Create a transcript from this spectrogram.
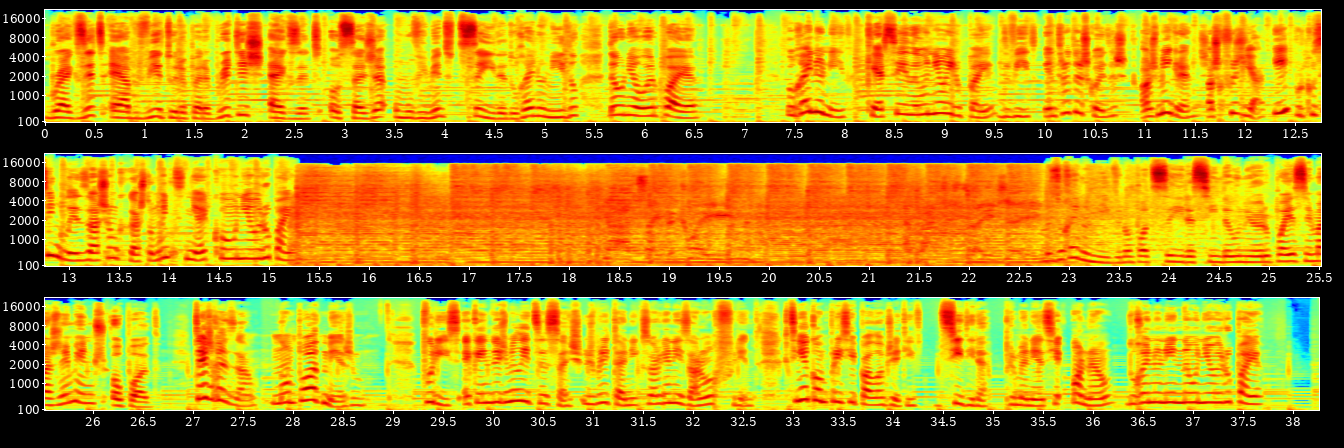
Brexit é a abreviatura para British Exit, ou seja, o movimento de saída do Reino Unido da União Europeia. O Reino Unido quer sair da União Europeia devido, entre outras coisas, aos migrantes, aos refugiados e porque os ingleses acham que gastam muito dinheiro com a União Europeia. Reino Unido não pode sair assim da União Europeia sem mais nem menos, ou pode? Tens razão, não pode mesmo. Por isso é que em 2016 os britânicos organizaram um referendo que tinha como principal objetivo decidir a permanência ou não do Reino Unido na União Europeia.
